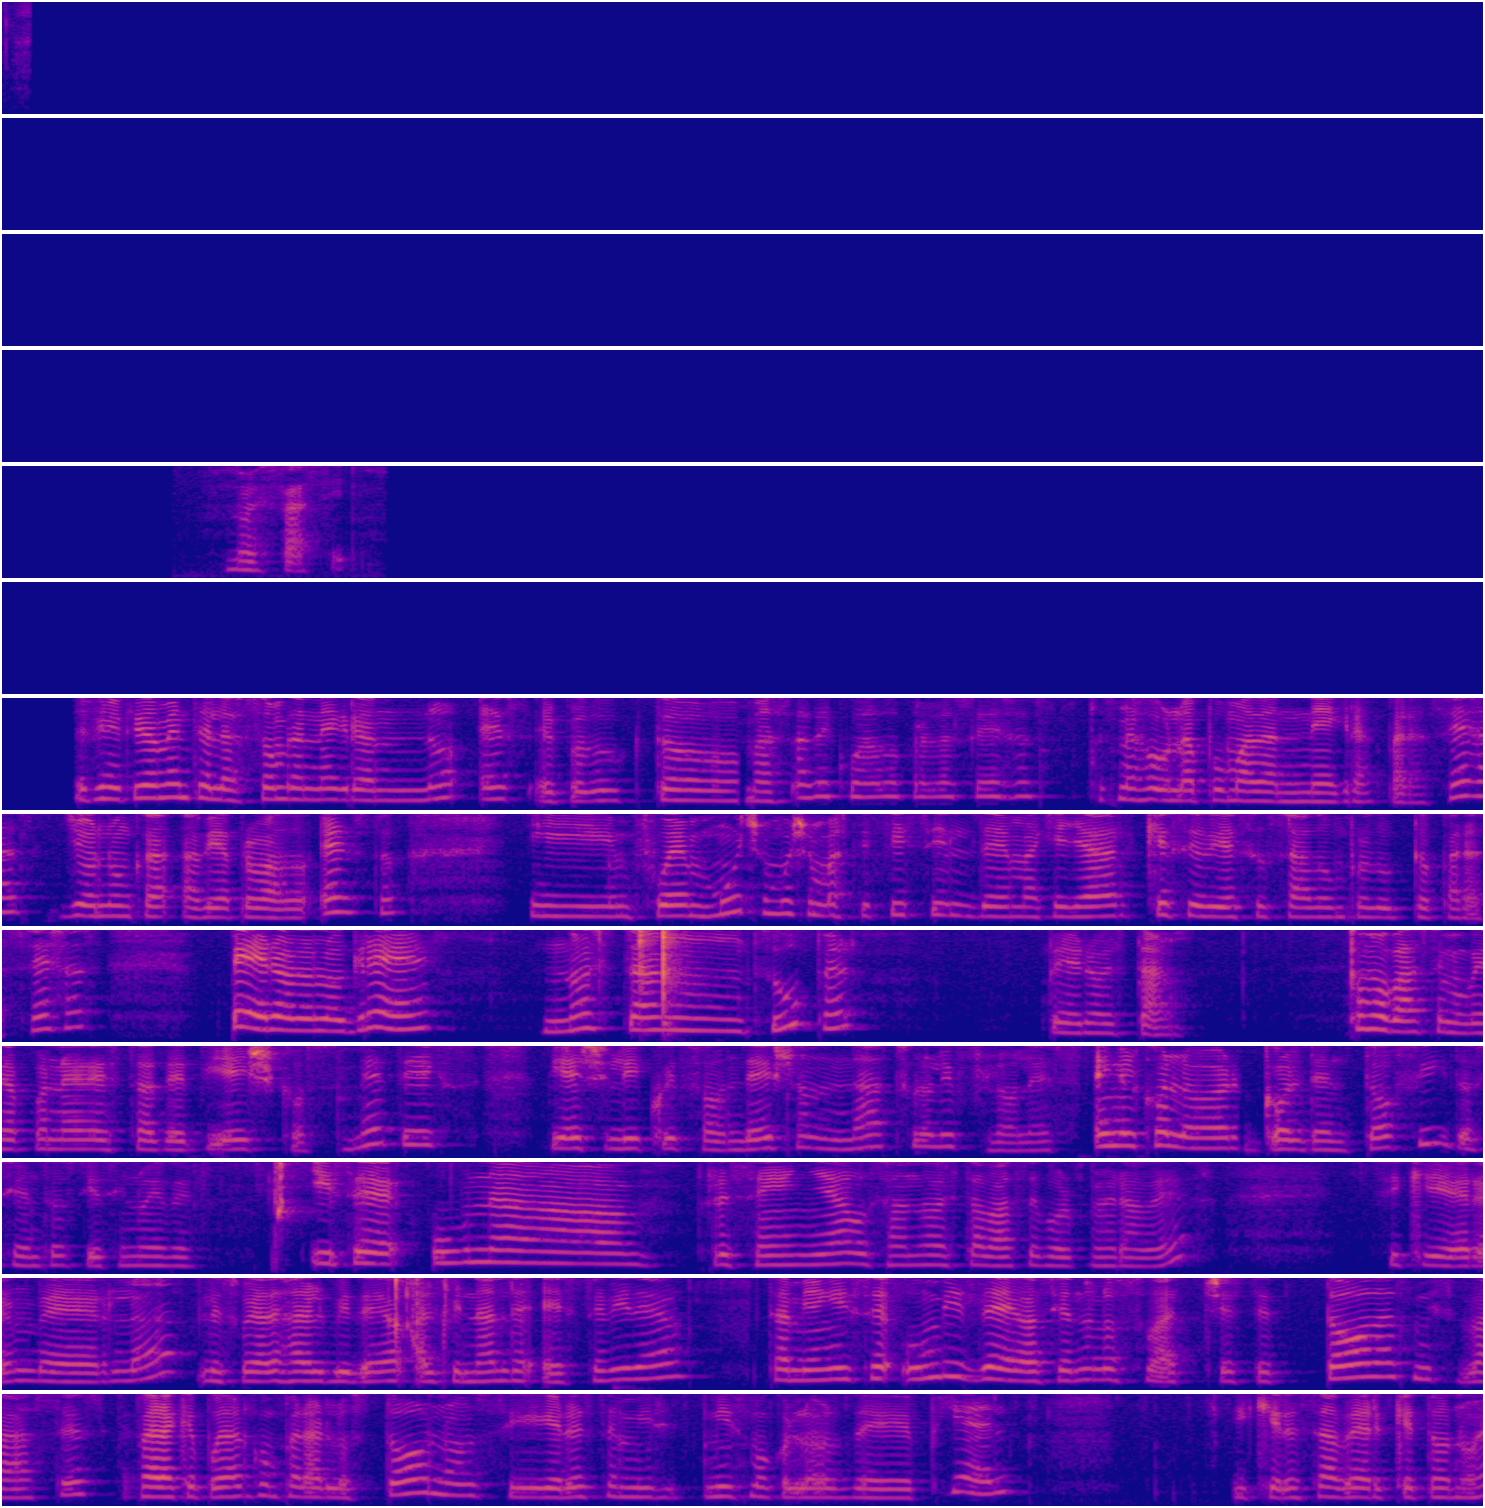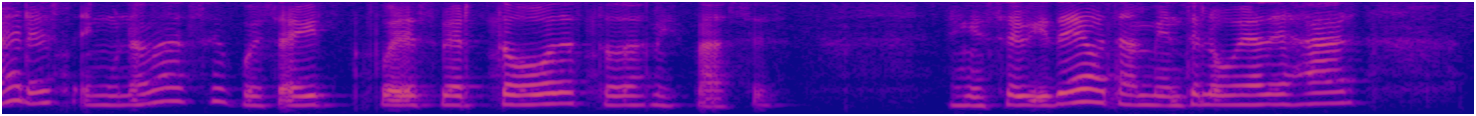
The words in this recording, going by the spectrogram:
No es fácil. Definitivamente la sombra negra no es el producto más adecuado para las cejas. Es mejor una pomada negra para cejas. Yo nunca había probado esto y fue mucho, mucho más difícil de maquillar que si hubiese usado un producto para cejas. Pero lo logré. No están súper, pero están. Como base me voy a poner esta de BH Cosmetics, BH Liquid Foundation Naturally Flawless en el color Golden Toffee 219. Hice una reseña usando esta base por primera vez. Si quieren verla, les voy a dejar el video al final de este video. También hice un video haciendo los swatches de todas mis bases para que puedan comparar los tonos si eres de mi mismo color de piel y quieres saber qué tono eres en una base, pues ahí puedes ver todas, todas mis bases. En ese video también te lo voy a dejar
